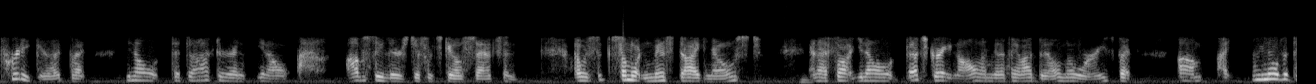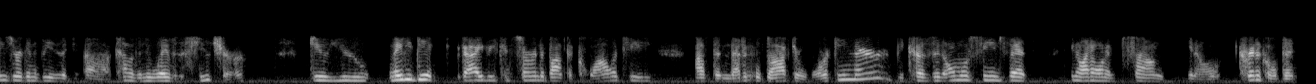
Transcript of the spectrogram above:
pretty good, but, you know, the doctor and, you know, obviously there's different skill sets, and I was somewhat misdiagnosed. And I thought, you know, that's great and all. I'm going to pay my bill, no worries. But um, I, we know that these are going to be the uh, kind of the new wave of the future. Do you maybe be a guy be concerned about the quality of the medical doctor working there? Because it almost seems that, you know, I don't want to sound, you know, critical, but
